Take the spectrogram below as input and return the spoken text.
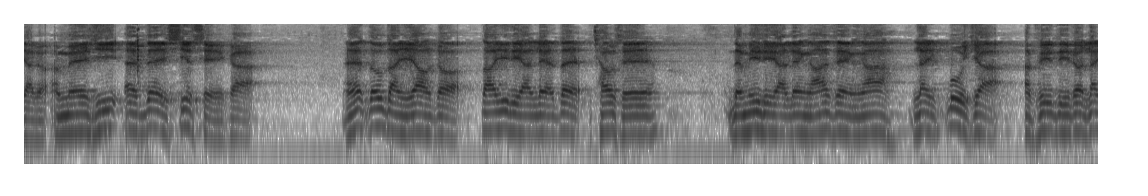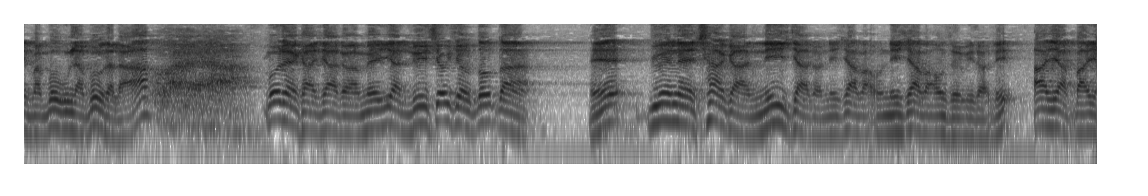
ကျတော့အမေကြီးအသက်80ကအဲသုံးတန်ရောက်တော့သားကြီးတွေကလည်းအသက်60သမီးတွေကလည်း55လိုက်ပို့ကြအဖေတွေတော့လိုက်မပို့ဘူးလားပို့သလားပို့ပါဗျာပို့တဲ့အခါကျတော့အမေကြီးကလူရှုပ်ရှုပ်သုံးတန်ဟဲ့ကျွင်းနဲ့ချက နေကြတော့နေကြပါအောင်နေကြပါအောင်ဆိုပြီးတော့လေ အာရပါရ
